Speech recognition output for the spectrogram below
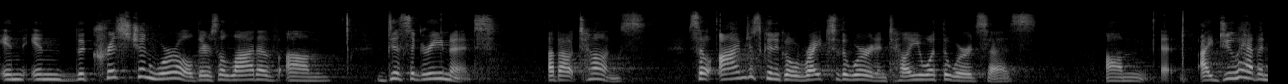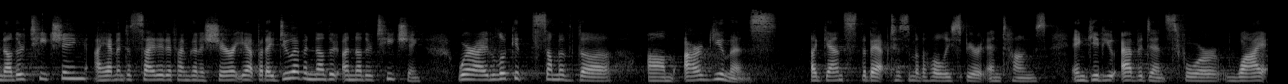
in, in the Christian world, there's a lot of um, disagreement about tongues. So I'm just going to go right to the word and tell you what the word says. Um, I do have another teaching. I haven't decided if I'm going to share it yet, but I do have another another teaching where I look at some of the um, arguments against the baptism of the Holy Spirit and tongues and give you evidence for why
